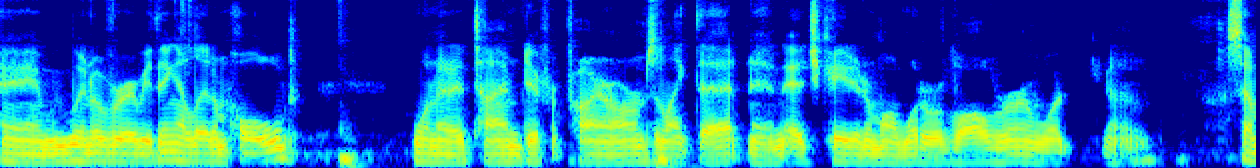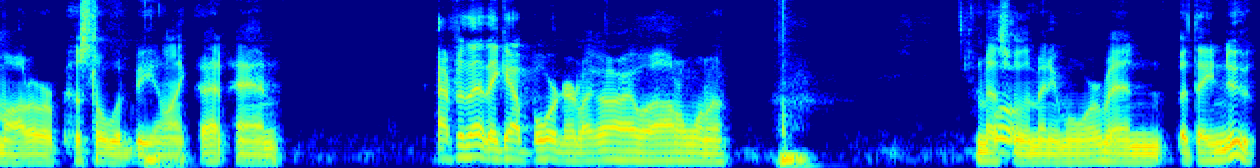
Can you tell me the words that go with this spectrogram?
and we went over everything. I let them hold one at a time, different firearms and like that, and educated them on what a revolver and what you know, semi-auto or pistol would be and like that. And after that, they got bored and they're like, "All right, well, I don't want to mess Well- with them anymore." And but they knew.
